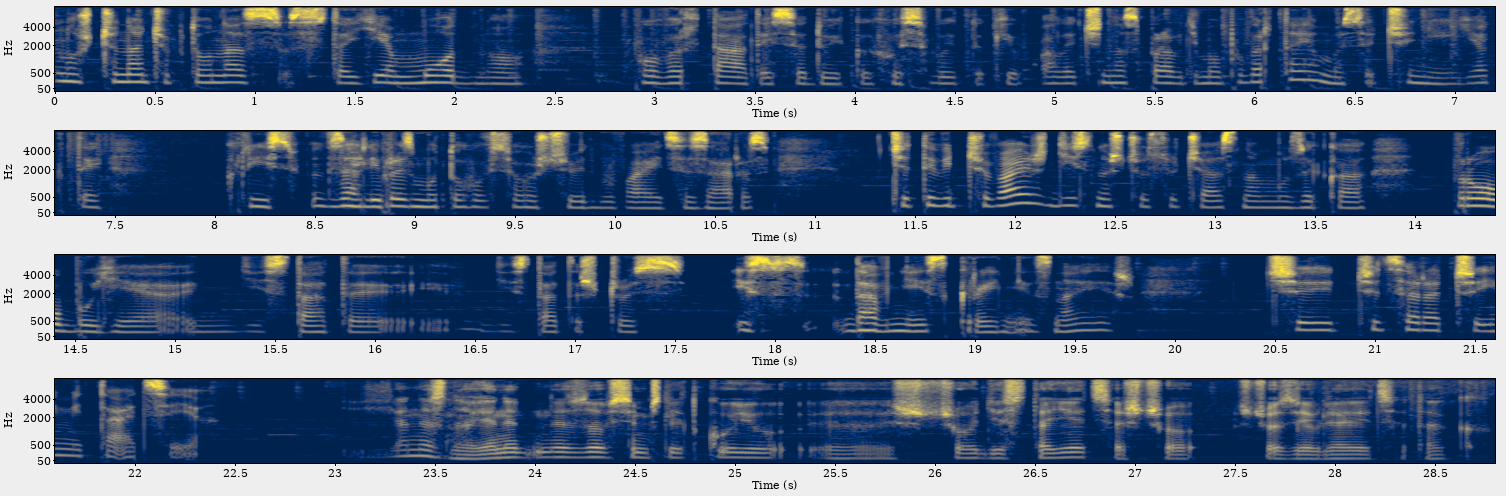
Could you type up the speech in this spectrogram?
ну що, начебто, у нас стає модно повертатися до якихось витоків, але чи насправді ми повертаємося, чи ні? Як ти крізь взагалі призму того всього, що відбувається зараз? Чи ти відчуваєш дійсно, що сучасна музика пробує дістати дістати щось із давньої скрині, знаєш? Чи чи це радше імітація? Я не знаю, я не не зовсім слідкую, е, що дістається, що що з'являється так.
